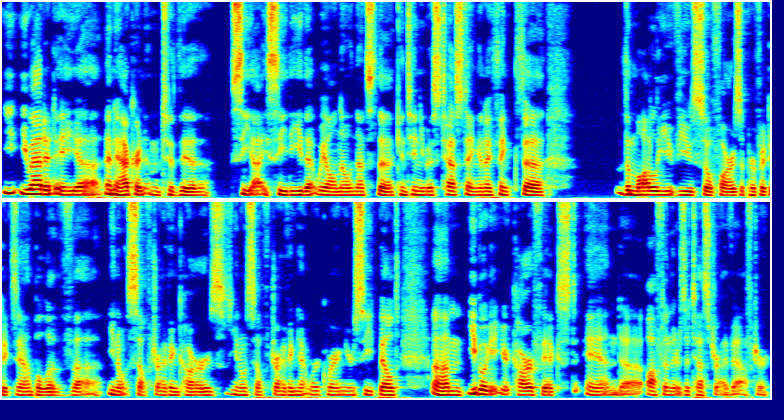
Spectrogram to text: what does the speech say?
You added a uh, an acronym to the CI/CD that we all know, and that's the continuous testing. And I think the the model you've used so far is a perfect example of uh, you know self-driving cars you know self-driving network wearing your seatbelt. Um, you go get your car fixed and uh, often there's a test drive after.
